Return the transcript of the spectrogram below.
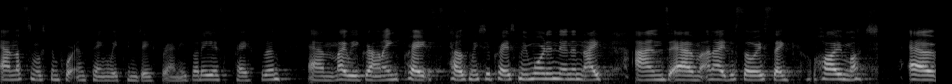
And that's the most important thing we can do for anybody is pray for them. Um, my wee granny prays, tells me she prays for me morning, noon, and night. And, um, and I just always think how much uh,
